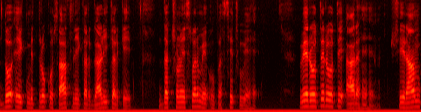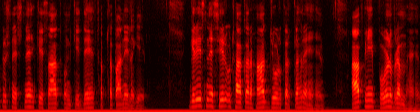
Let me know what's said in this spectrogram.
दो एक मित्रों को साथ लेकर गाड़ी करके दक्षिणेश्वर में उपस्थित हुए हैं। वे रोते रोते आ रहे हैं। श्री रामकृष्ण स्नेह के साथ उनकी देह थपथपाने लगे। गिरीश ने सिर उठाकर हाथ जोड़कर कह रहे हैं, आप ही पूर्ण ब्रह्म हैं।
